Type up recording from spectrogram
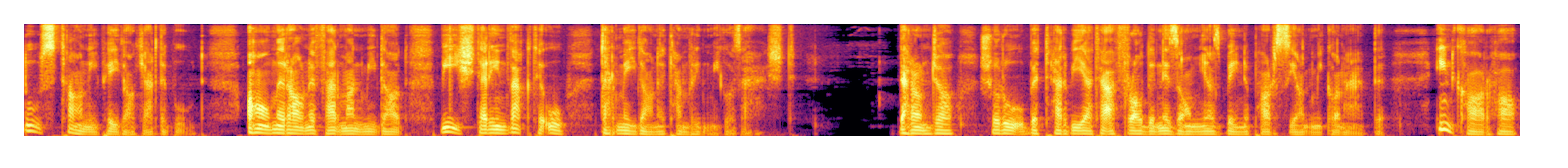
دوستانی پیدا کرده بود. آمران فرمان می‌داد بیشترین وقت او در میدان تمرین میگذشت. در آنجا شروع به تربیت افراد نظامی از بین پارسیان می کند این کارها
